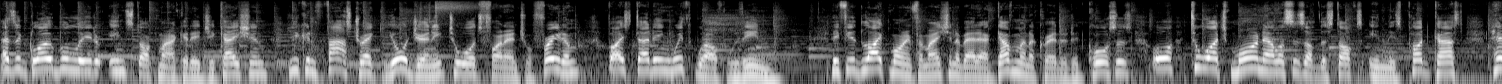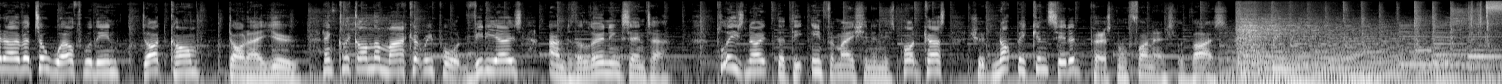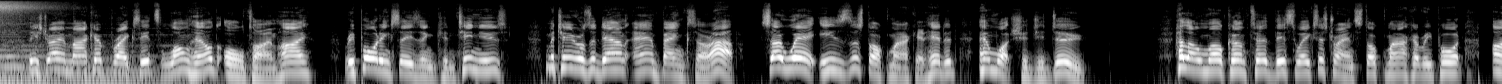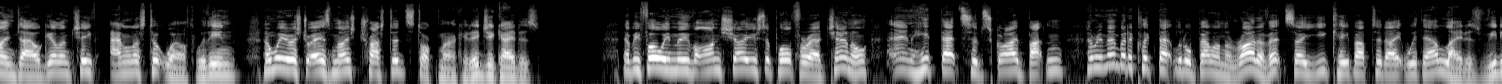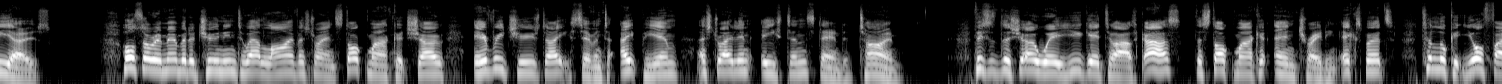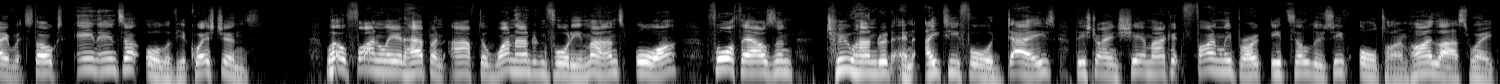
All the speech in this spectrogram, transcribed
As a global leader in stock market education, you can fast track your journey towards financial freedom by studying with Wealth Within. If you'd like more information about our government accredited courses or to watch more analysis of the stocks in this podcast, head over to wealthwithin.com.au and click on the Market Report videos under the Learning Centre. Please note that the information in this podcast should not be considered personal financial advice. The Australian market breaks its long held all time high. Reporting season continues. Materials are down and banks are up. So, where is the stock market headed and what should you do? Hello and welcome to this week's Australian Stock Market Report. I'm Dale Gillham, Chief Analyst at Wealth Within, and we're Australia's most trusted stock market educators. Now, before we move on, show your support for our channel and hit that subscribe button. And remember to click that little bell on the right of it so you keep up to date with our latest videos. Also, remember to tune into our live Australian stock market show every Tuesday, 7 to 8 pm Australian Eastern Standard Time. This is the show where you get to ask us, the stock market and trading experts, to look at your favourite stocks and answer all of your questions. Well, finally, it happened after 140 months or 4,284 days. The Australian share market finally broke its elusive all time high last week.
